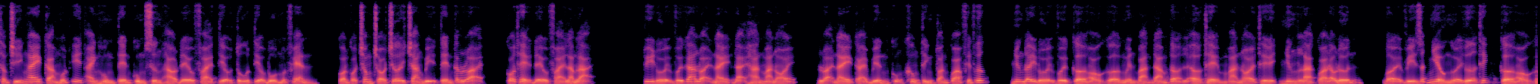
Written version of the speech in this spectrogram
thậm chí ngay cả một ít anh hùng tên cùng xương hào đều phải tiểu tu tiểu bổ một phen, còn có trong trò chơi trang bị tên các loại, có thể đều phải làm lại. Tuy đối với ga loại này đại hán mà nói, loại này cải biến cũng không tính toán quá phiền phức, nhưng đây đối với cờ og nguyên bản đám tợ ở thể mà nói thế nhưng là quá đau đớn, bởi vì rất nhiều người ưa thích cờ og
